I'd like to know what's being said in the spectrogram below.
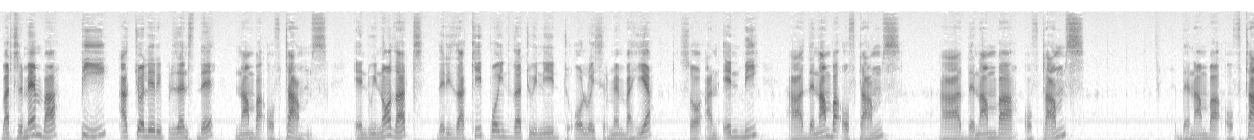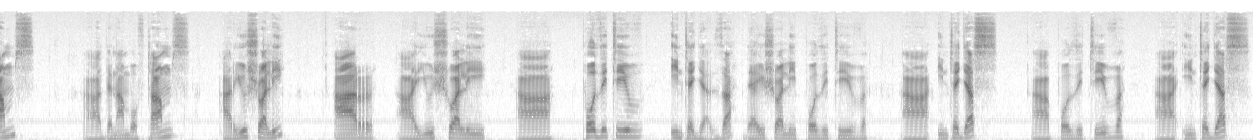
but remember p actually represents the number of terms. And we know that there is a key point that we need to always remember here. So an nb uh, the number of terms uh, the number of terms the number of terms uh, the number of terms are usually are are usually uh, positive integers they are usually positive uh, integers uh, positive integers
